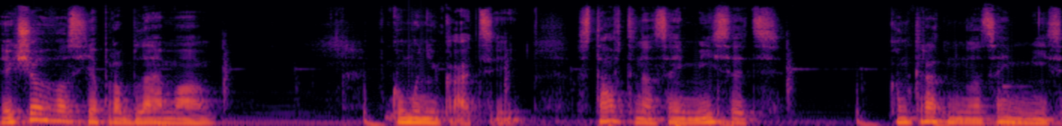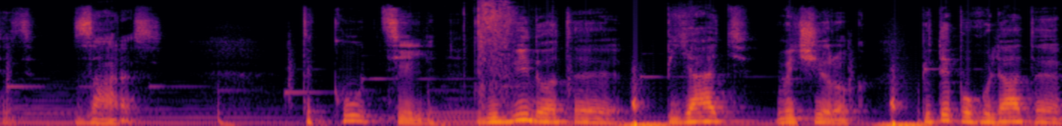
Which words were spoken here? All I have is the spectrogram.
Якщо у вас є проблема в комунікації, ставте на цей місяць, конкретно на цей місяць, зараз, таку ціль відвідувати 5 вечірок, піти погуляти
